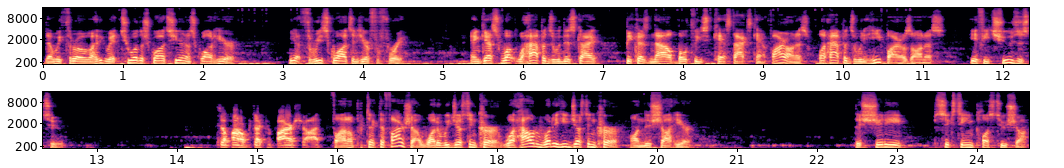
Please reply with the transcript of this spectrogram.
Then we throw, I think we had two other squads here and a squad here. We got three squads in here for free. And guess what? What happens when this guy, because now both these stacks can't fire on us, what happens when he fires on us if he chooses to? It's a final protective fire shot. Final protective fire shot. What did we just incur? What how what did he just incur on this shot here? The shitty 16 plus 2 shot.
